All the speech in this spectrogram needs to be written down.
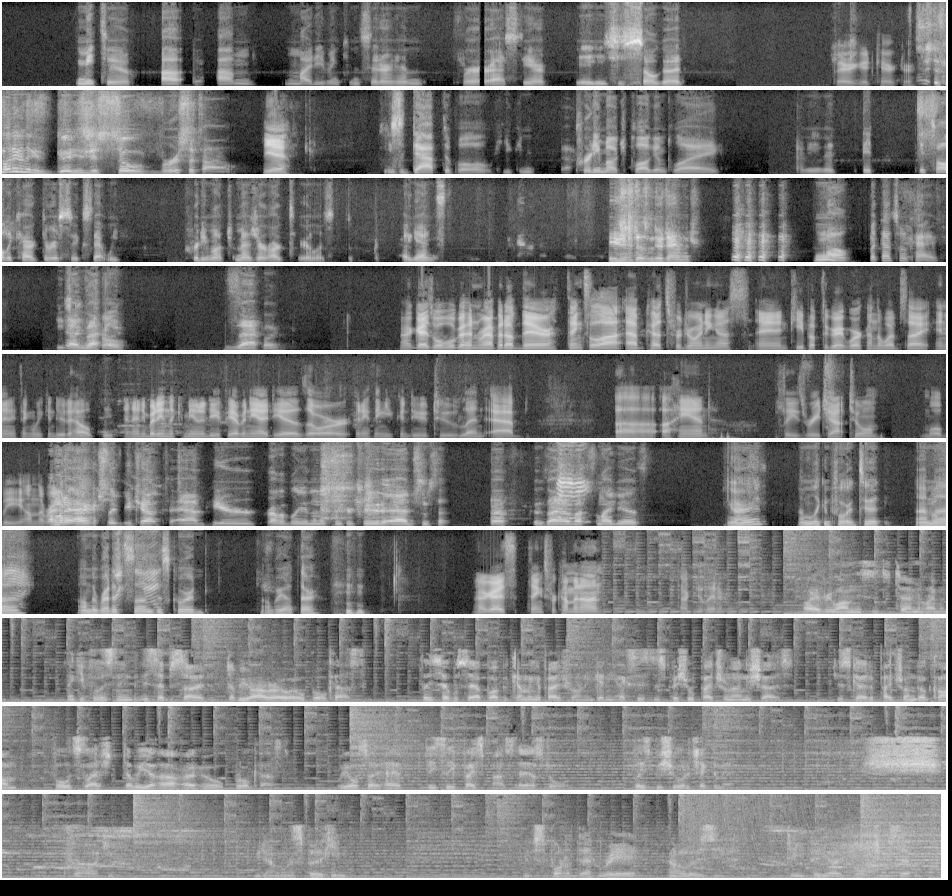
Me too. Uh, I might even consider him for S tier. He's just so good. Very good character. it's not even that he's good. He's just so versatile. Yeah, He's adaptable. You can Yeah. pretty much plug and play. I mean, it, it it's all the characteristics that we pretty much measure our tier list against. He just doesn't do damage. No, but that's okay. He's Yeah, exactly. control. Exactly. All right, guys. Well, we'll go ahead and wrap it up there. Thanks a lot, Abcuts, for joining us, and keep up the great work on the website and anything we can do to help. And anybody in the community, if you have any ideas or anything you can do to lend Ab uh, a hand, please reach out to him. We'll be on the. Right I'm going to right actually reach out to Ab here probably in the next week or two to add some stuff because I have uh, some ideas. All right, I'm looking forward to it. I'm uh, on the Reddit's on Discord. I'll be out there. All right, guys. Thanks for coming on. Talk to you later. Hi everyone, this is Determined Lemon. Thank you for listening to this episode of WROL Broadcast. Please help us out by becoming a patron and getting access to special patron-only shows. Just go to patreon.com forward slash WROL Broadcast. We also have DC face masks at our store. Please be sure to check them out. Shh. Crikey. We don't want to spook him. We've spotted that rare and elusive DPO 427.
